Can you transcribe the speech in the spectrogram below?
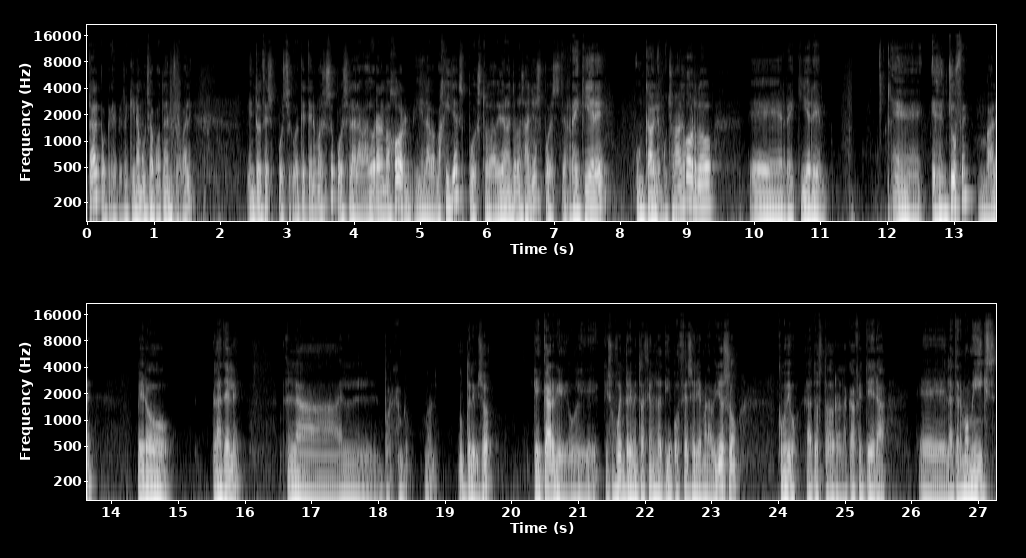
tal, porque requiere mucha potencia, ¿vale? Entonces, pues igual que tenemos eso, pues la lavadora a lo mejor y el lavavajillas, pues todavía durante unos años, pues requiere un cable mucho más gordo, eh, requiere eh, ese enchufe, ¿vale? Pero la tele, la, por ejemplo, ¿vale? un televisor que cargue, o, eh, que su fuente de alimentación sea tipo C sería maravilloso. Como digo, la tostadora, la cafetera, la Thermomix,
